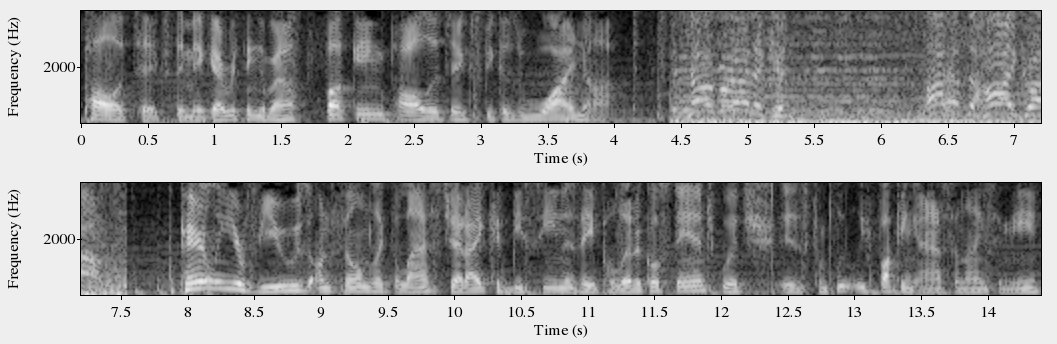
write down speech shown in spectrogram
politics. They make everything about fucking politics because why not? It's over, Anakin! I have the high ground! Apparently, your views on films like The Last Jedi could be seen as a political stance, which is completely fucking asinine to me.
